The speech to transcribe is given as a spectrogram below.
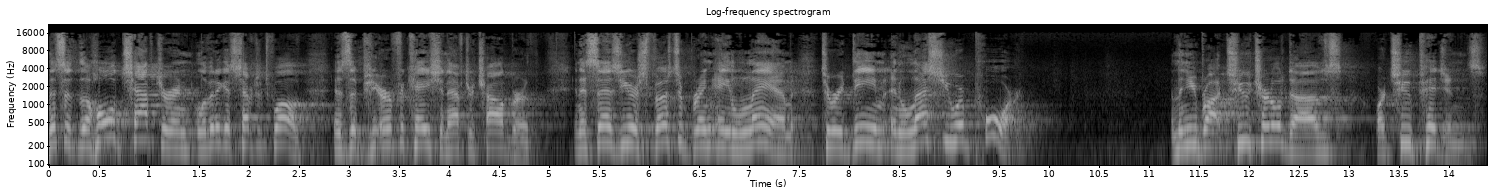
this is the whole chapter in Leviticus chapter 12 is the purification after childbirth. And it says you are supposed to bring a lamb to redeem unless you were poor. And then you brought two turtle doves or two pigeons,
